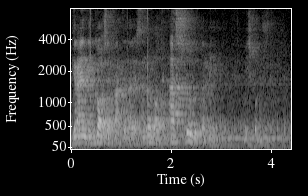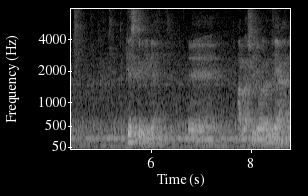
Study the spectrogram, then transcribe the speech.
grandi cose fatte da Alessandro Botte, assolutamente misconosciute, che scrive eh, a Massimiliano Andriani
